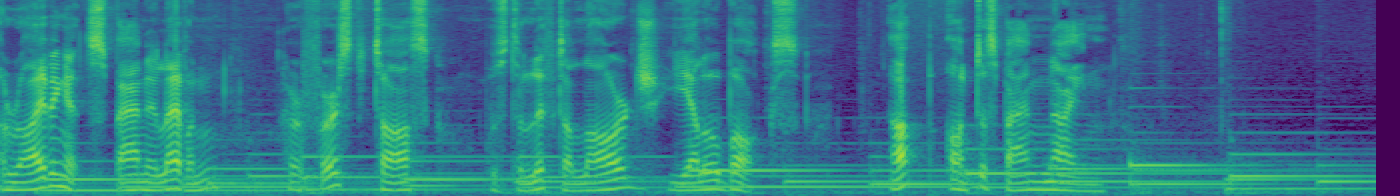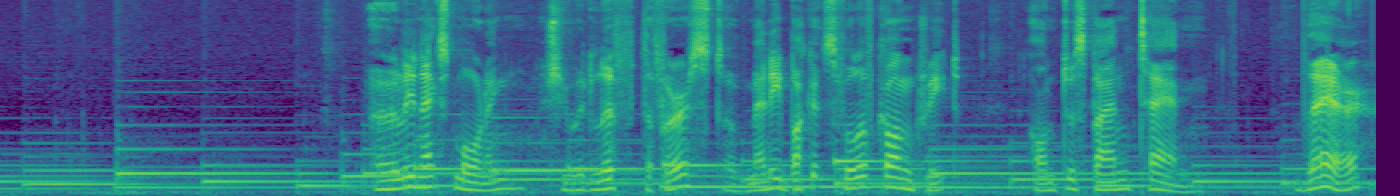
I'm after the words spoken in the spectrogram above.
Arriving at span 11, her first task was to lift a large yellow box up onto span 9. Early next morning, she would lift the first of many buckets full of concrete onto span 10. There,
